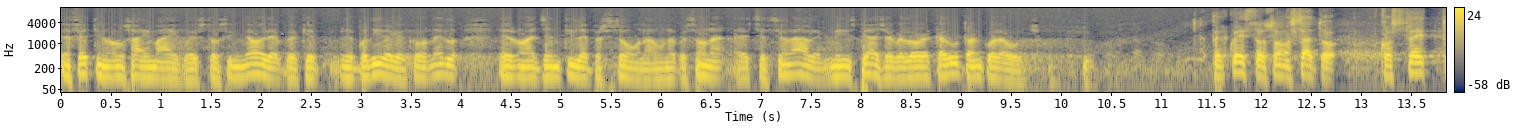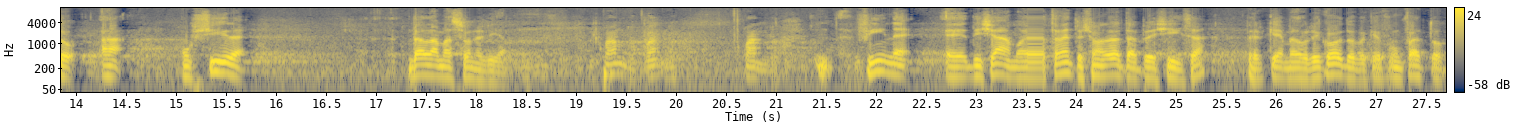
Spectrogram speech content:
In effetti non lo sai mai questo signore perché devo dire che il colonnello era una gentile persona, una persona eccezionale, mi dispiace quello che è accaduto ancora oggi. Per questo sono stato costretto a uscire dalla massoneria. Quando? Quando? Quando? Fine eh, diciamo esattamente c'è una data precisa perché me lo ricordo perché fu un fatto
